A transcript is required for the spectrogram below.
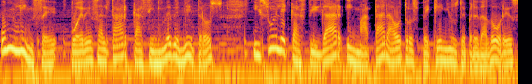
Un lince puede saltar casi 9 metros y suele castigar y matar a otros pequeños depredadores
